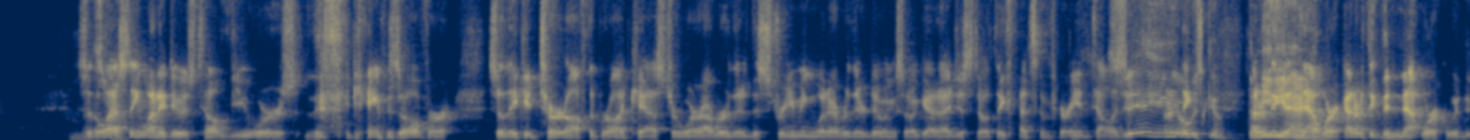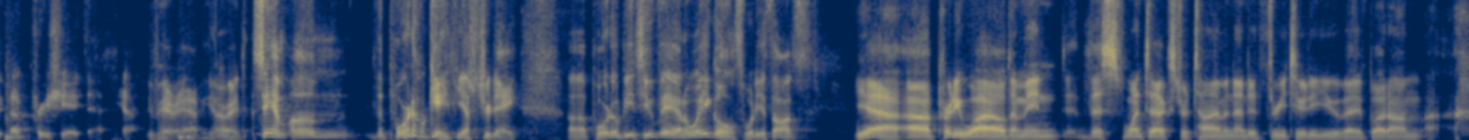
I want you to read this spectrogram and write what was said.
So the last thing you want to do is tell viewers that the game is over so they can turn off the broadcast or wherever they're the streaming, whatever they're doing. So again, I just don't think that's a very intelligent. See, I you, don't you think- always give the I don't think media the angle. network. I don't think the network would appreciate that. Yeah. You're very happy. All right, Sam. Um, the Porto game yesterday. Uh, Porto beats Juve on away goals. What are your thoughts? Yeah, uh, pretty wild. I mean, this went to extra time and ended three two to Juve. But um,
